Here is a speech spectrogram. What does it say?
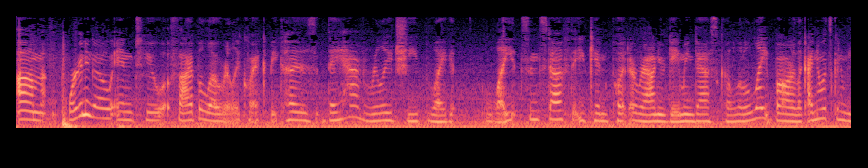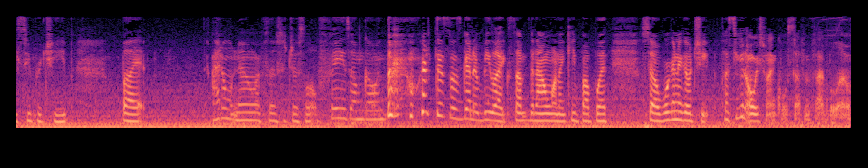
Um, we're gonna go into Five Below really quick because they have really cheap like lights and stuff that you can put around your gaming desk, a little light bar. Like I know it's gonna be super cheap, but I don't know if this is just a little phase I'm going through or this is gonna be like something I wanna keep up with. So we're gonna go cheap. Plus you can always find cool stuff in Five Below.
